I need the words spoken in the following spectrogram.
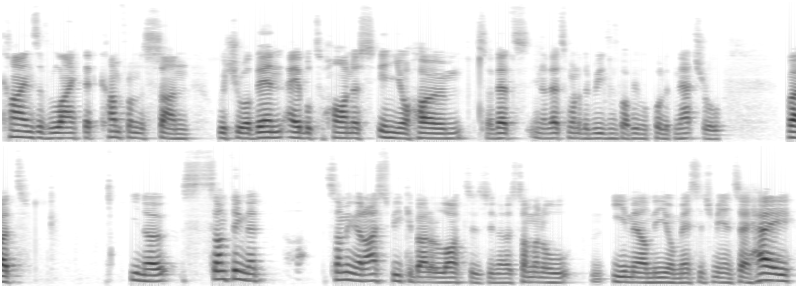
kinds of light that come from the sun, which you are then able to harness in your home. So that's you know that's one of the reasons why people call it natural. But you know something that something that I speak about a lot is you know someone will email me or message me and say, hey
